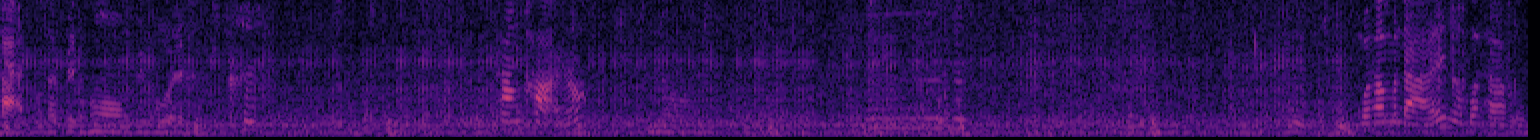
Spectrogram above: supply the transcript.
ขาดมันจะเป็นห้องเป็นห้วยทางขาดเนาะโดยบ่ธรรมดาเลยเนาะบ่ทาผม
